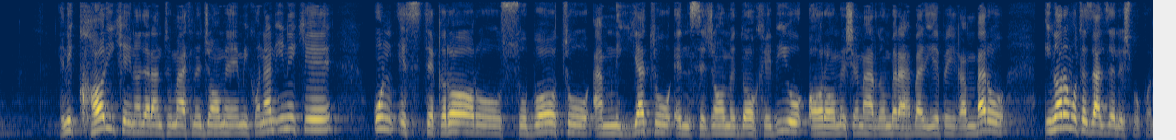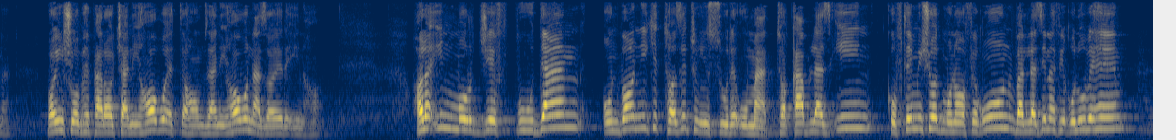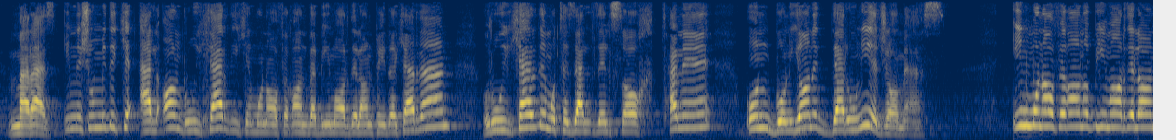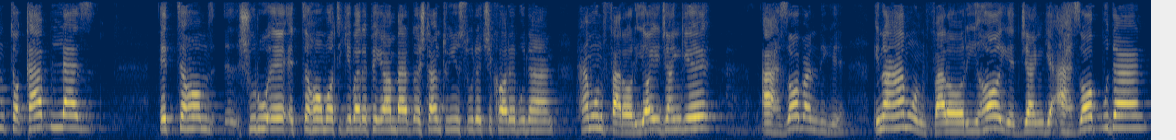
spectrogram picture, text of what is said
یعنی کاری که اینا دارن تو متن جامعه می‌کنن اینه که اون استقرار و ثبات و امنیت و انسجام داخلی و آرامش مردم به رهبری پیغمبر و اینا رو متزلزلش بکنن. با این شبه پراکنی ها و اتهام زنی ها و نظایر اینها. حالا این مرجف بودن عنوانی که تازه تو این سوره اومد. تا قبل از این گفته می‌شد منافقون و الذین فی قلوبهم مرض. این نشون میده که الان روی کردی که منافقان و بیماردلان پیدا کردن روی کرده متزلزل ساختن اون بنیان درونی جامعه است. این منافقان و بیماردلان تا قبل از اتهام شروع اتهاماتی که برای پیغمبر داشتن تو این سوره چه کاره بودن؟ همون فراری های جنگ احزابن دیگه. اینا همون فراری های جنگ احزاب بودن.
